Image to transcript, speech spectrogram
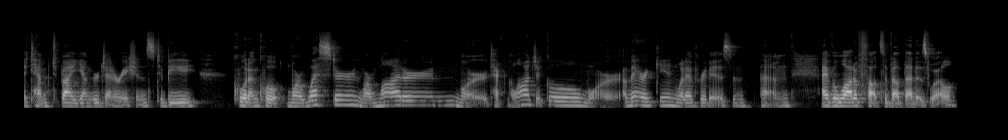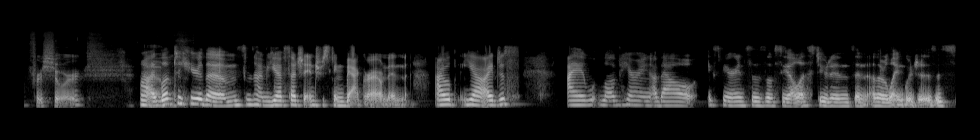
attempt by younger generations to be quote unquote more Western, more modern, more technological, more American, whatever it is. And um, I have a lot of thoughts about that as well, for sure. Well, um, I'd love to um, hear them. Sometimes you have such an interesting background, and I would, yeah, I just. I love hearing about experiences of CLS students in other languages. It's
